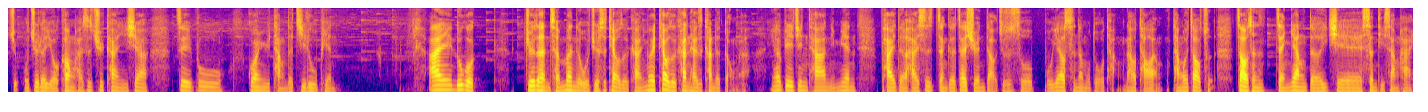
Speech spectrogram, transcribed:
就我觉得有空还是去看一下这部关于糖的纪录片。哎，如果觉得很沉闷的，我觉得是跳着看，因为跳着看还是看得懂了，因为毕竟它里面拍的还是整个在宣导，就是说不要吃那么多糖，然后糖糖会造成造成怎样的一些身体伤害。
